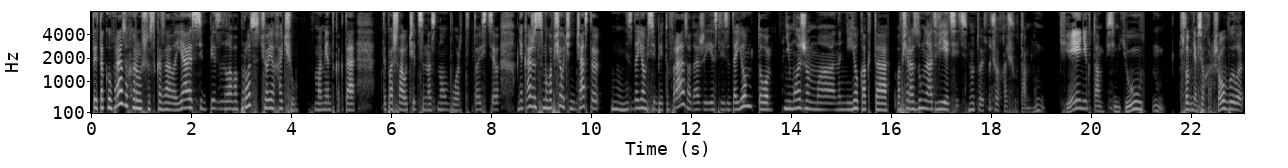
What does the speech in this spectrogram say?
ты такую фразу хорошую сказала. Я себе задала вопрос, что я хочу в момент, когда ты пошла учиться на сноуборд. То есть, э, мне кажется, мы вообще очень часто ну, не задаем себе эту фразу, а даже если задаем, то не можем э, на нее как-то вообще разумно ответить. Ну, то есть, ну, что я хочу, там, ну, денег, там, семью, ну, чтобы у меня все хорошо было.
